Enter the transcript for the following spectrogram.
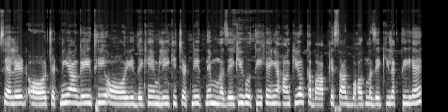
सैलेड और चटनी आ गई थी और ये देखें, इमली की चटनी इतने मज़े की होती है यहाँ की और कबाब के साथ बहुत मज़े की लगती है।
